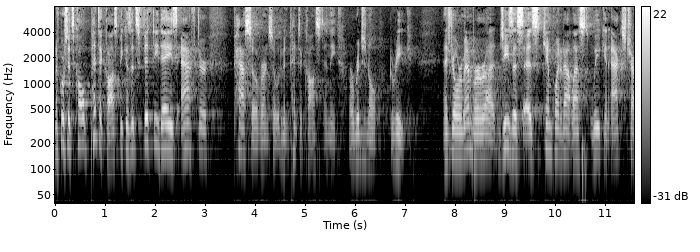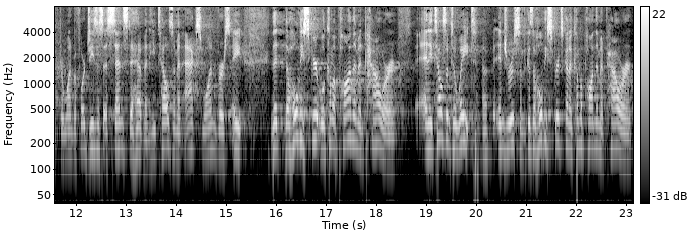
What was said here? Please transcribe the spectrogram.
And of course, it's called Pentecost because it's 50 days after Passover, and so it would have been Pentecost in the original Greek. And if you'll remember, uh, Jesus, as Kim pointed out last week in Acts chapter 1, before Jesus ascends to heaven, he tells them in Acts 1, verse 8, that the Holy Spirit will come upon them in power. And he tells them to wait uh, in Jerusalem because the Holy Spirit's going to come upon them in power.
